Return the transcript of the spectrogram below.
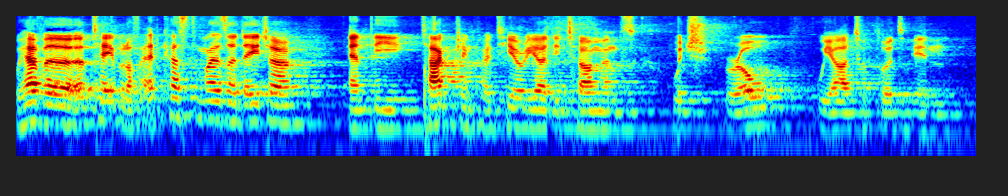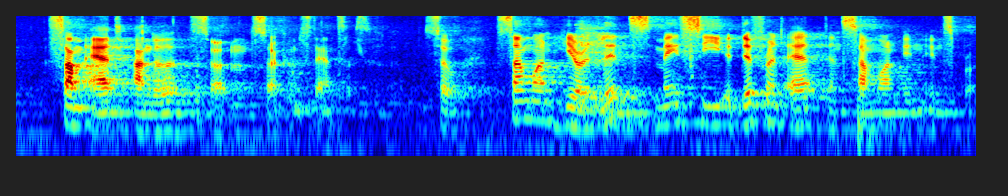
We have a, a table of ad customizer data and the targeting criteria determines which row we are to put in some ad under certain circumstances. So someone here in Linz may see a different ad than someone in Innsbruck,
